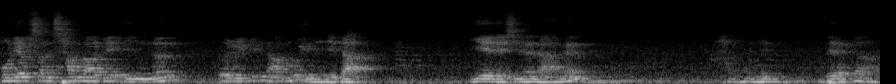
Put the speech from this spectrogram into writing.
호렵산 사막에 있는 떨기나무입니다. 이해되시면 아멘. 하나님, 내가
